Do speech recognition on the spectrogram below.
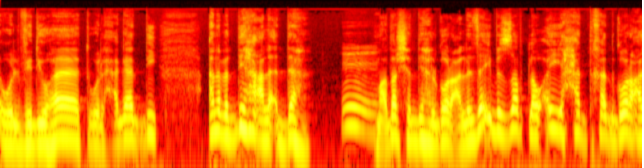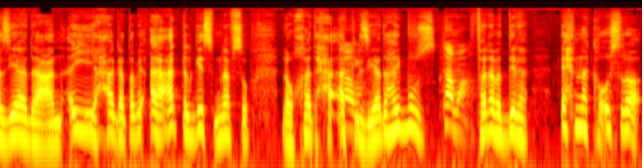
والفيديوهات والحاجات دي. أنا بديها على قدها. ما أقدرش أديها الجرعة زي بالظبط لو أي حد خد جرعة زيادة عن أي حاجة طبيعي حتى الجسم نفسه لو خد حق. اكل زيادة هيبوظ. طبعا. فأنا بدي لها إحنا كأسرة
